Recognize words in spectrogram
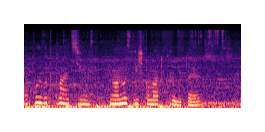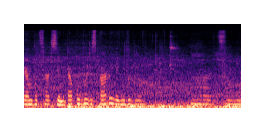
такое вот платье, но оно слишком открытое. Прям вот совсем. И такой вырез коры я не люблю. Не нравится мне.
